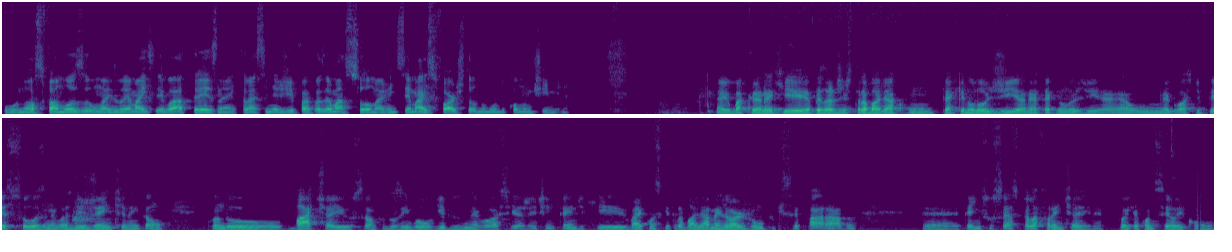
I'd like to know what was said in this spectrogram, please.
o nosso famoso 1 mais 1 é mais igual a 3, né? Então a sinergia vai fazer uma soma, a gente ser mais forte todo mundo como um time, né? É, e o bacana é que, apesar de a gente trabalhar com tecnologia, né, tecnologia é um negócio de pessoas, um negócio de gente, né? Então, quando bate aí o santo dos envolvidos no negócio e a gente entende que vai conseguir trabalhar melhor junto que separado, é, tem sucesso pela frente aí, né? Foi o que aconteceu aí com o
